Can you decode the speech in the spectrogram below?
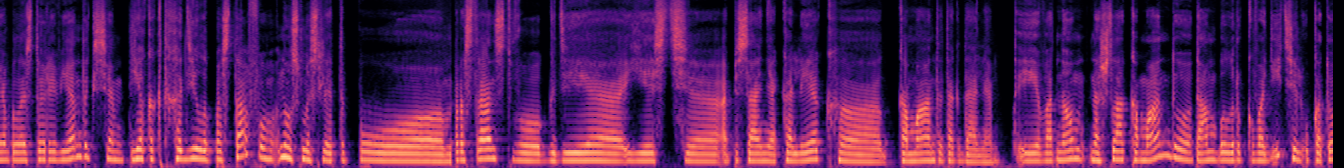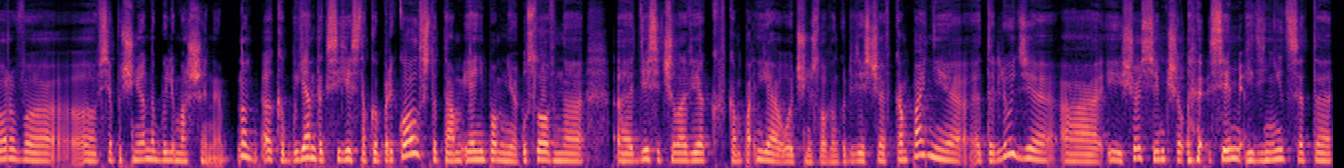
Меня была история в Яндексе. Я как-то ходила по стафу, ну, в смысле, это по пространству, где есть э, описание коллег, э, команд и так далее. И в одном нашла команду, там был руководитель, у которого э, все подчиненные были машины. Ну, как бы в Яндексе есть такой прикол, что там, я не помню, условно, 10 человек в компании, я очень условно говорю, 10 человек в компании, это люди, а, и еще 7, 7 единиц это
